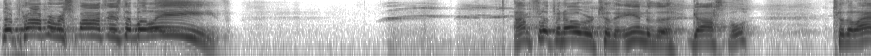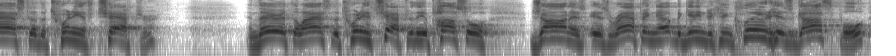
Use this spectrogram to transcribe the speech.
The proper response is to believe. I'm flipping over to the end of the gospel, to the last of the 20th chapter. And there at the last of the 20th chapter, the apostle John is, is wrapping up, beginning to conclude his gospel.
